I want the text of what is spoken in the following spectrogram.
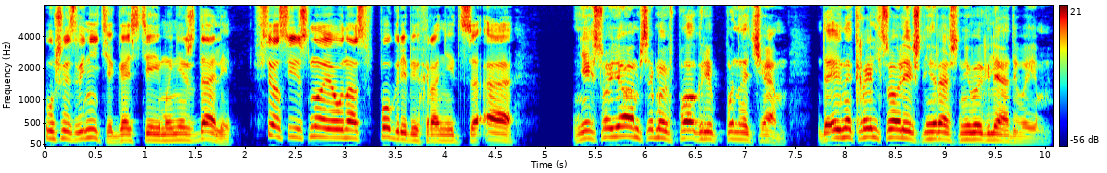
Уж извините, гостей мы не ждали. Все съестное у нас в погребе хранится, а...» «Не суемся мы в погреб по ночам, да и на крыльцо лишний раз не выглядываем»,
